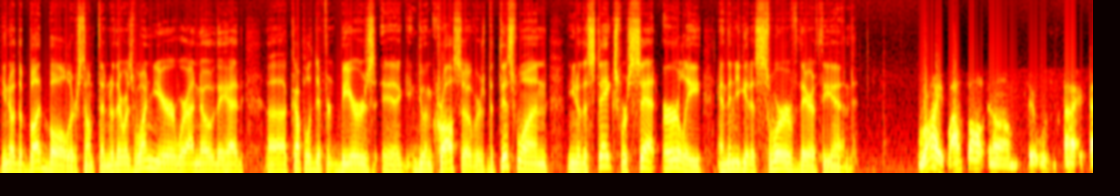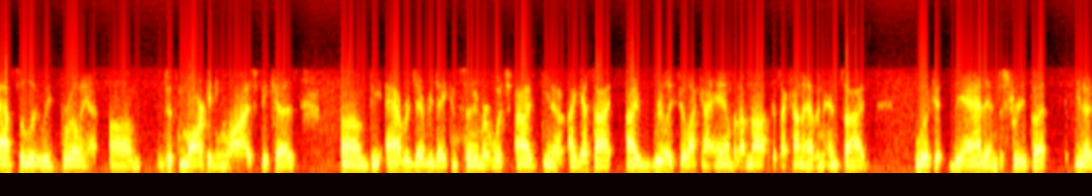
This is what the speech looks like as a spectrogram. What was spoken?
you know the Bud Bowl or something. There was one year where I know they had uh, a couple of different beers uh, doing crossovers, but this one, you know, the stakes were set early, and then you get a swerve there at the end. Right. I thought um, it was absolutely brilliant, um, just marketing wise, because um, the average everyday consumer, which I, you know, I guess I, I really feel like I am, but I'm not because I kind of have an inside look at the ad industry. But you know,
